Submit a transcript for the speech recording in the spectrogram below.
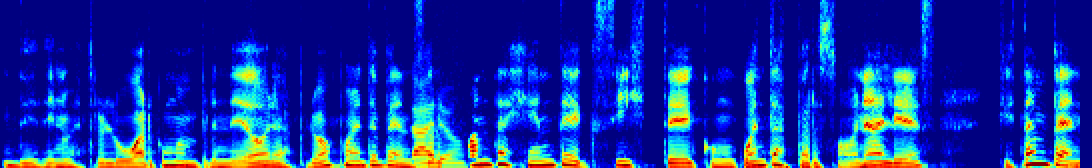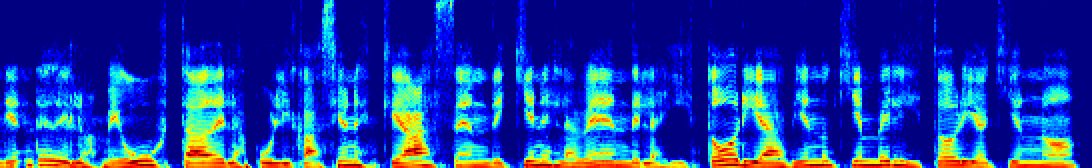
desde nuestro lugar como emprendedoras, pero vos ponete a pensar cuánta gente existe con cuentas personales que están pendientes de los me gusta, de las publicaciones que hacen, de quiénes la ven, de las historias, viendo quién ve la historia, quién no.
